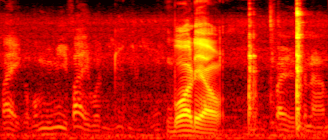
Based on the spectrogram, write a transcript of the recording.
ไฟก็ผมไม่มีไฟบนนี้บ่แล้ว ไปสนาม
